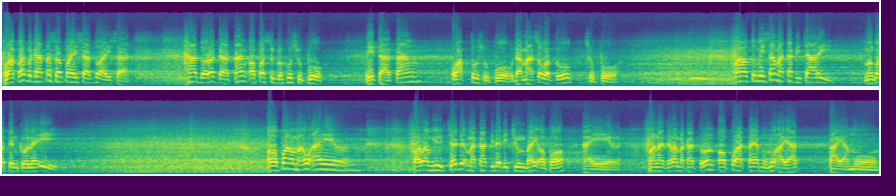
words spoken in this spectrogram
Waktu berkata siapa Aisyah itu Aisyah Hadorot datang apa subuhku subuh? Ini datang waktu subuh Udah masuk waktu subuh. Waktu misa maka dicari Mengkoden golei Apa mau air? Falam yujad maka tidak dijumpai apa air Fanazala maka turun opo atayamumu ayat tayamum.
